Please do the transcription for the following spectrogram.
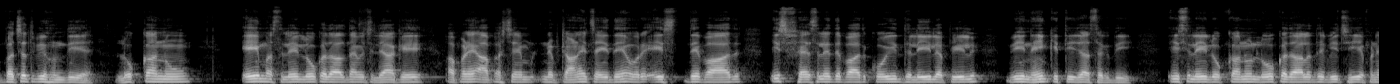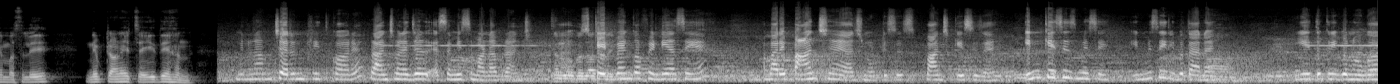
ਬਚਤ ਵੀ ਹੁੰਦੀ ਹੈ। ਲੋਕਾਂ ਨੂੰ ਇਹ ਮਸਲੇ ਲੋਕ ਅਦਾਲਤਾਂ ਵਿੱਚ ਲਿਆ ਕੇ ਆਪਣੇ ਆਪਸ ਵਿੱਚ ਨਿਪਟਾਣੇ ਚਾਹੀਦੇ ਹਨ ਔਰ ਇਸ ਦੇ ਬਾਅਦ ਇਸ ਫੈਸਲੇ ਦੇ ਬਾਅਦ ਕੋਈ ਦਲੀਲ ਅਪੀਲ ਵੀ ਨਹੀਂ ਕੀਤੀ ਜਾ ਸਕਦੀ। ਇਸ ਲਈ ਲੋਕਾਂ ਨੂੰ ਲੋਕ ਅਦਾਲਤ ਦੇ ਵਿੱਚ ਹੀ ਆਪਣੇ ਮਸਲੇ ਨਿਪਟਾਣੇ ਚਾਹੀਦੇ ਹਨ। ਮੇਰਾ ਨਾਮ ਚਰਨਪ੍ਰੀਤ ਕੌਰ ਹੈ। Branch manager SME Samana branch. State bank of India ਸੇ ਹੈ। हमारे पांच हैं आज नोटिस पांच केसेस हैं इन केसेस में से इनमें से ही बताना है ये तकरीबन होगा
